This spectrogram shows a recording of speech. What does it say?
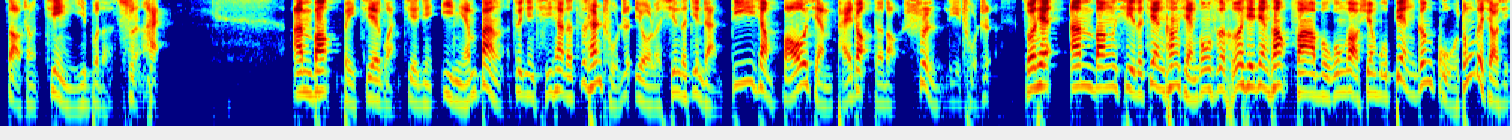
造成进一步的损害。”安邦被接管接近一年半了，最近旗下的资产处置有了新的进展，第一项保险牌照得到顺利处置。昨天，安邦系的健康险公司和谐健康发布公告，宣布变更股东的消息。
